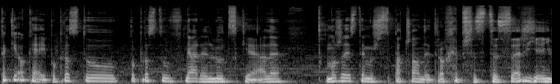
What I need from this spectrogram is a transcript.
takie okej, okay, po prostu po prostu w miarę ludzkie, ale może jestem już spaczony trochę przez tę serię i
